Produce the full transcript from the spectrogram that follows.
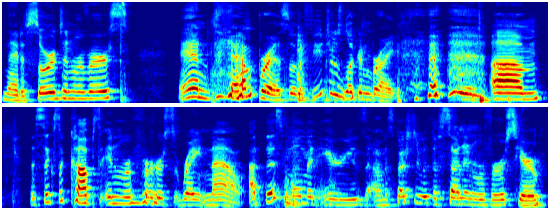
Knight of Swords in reverse. And the Empress, so the future's looking bright. um, the Six of Cups in reverse right now. At this moment, Aries, um, especially with the Sun in reverse here,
